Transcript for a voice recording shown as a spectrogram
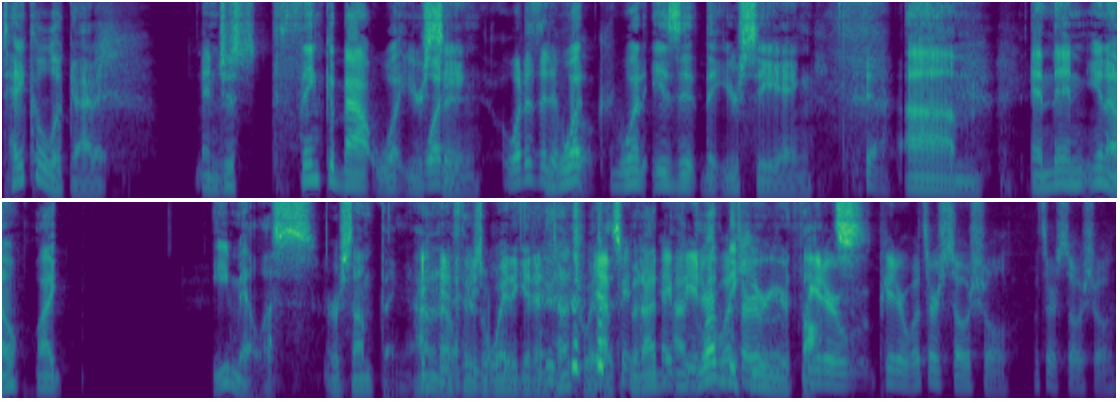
take a look at it and Mhm. just think about what you're What seeing. what does it what what is it that you're seeing? Yeah. Um, and then you know, like, email us or something. I don't know if there's a way to get in touch with Yeah, us, but I'd, hey, I'd Peter, love to our- hear your thoughts. Peter, Peter, what's our social? What's our social?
